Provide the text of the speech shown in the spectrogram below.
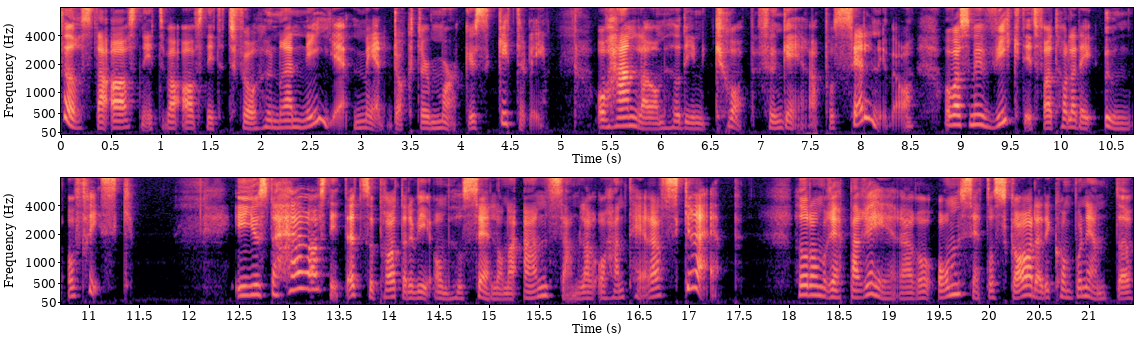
första avsnitt var avsnitt 209 med Dr. Marcus Gitterly och handlar om hur din kropp fungerar på cellnivå och vad som är viktigt för att hålla dig ung och frisk. I just det här avsnittet så pratade vi om hur cellerna ansamlar och hanterar skräp, hur de reparerar och omsätter skadade komponenter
